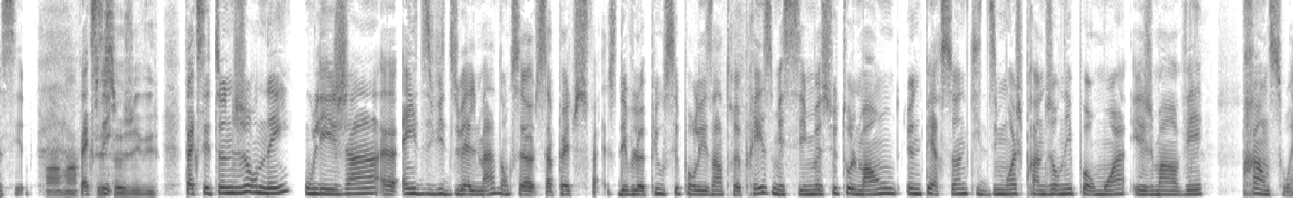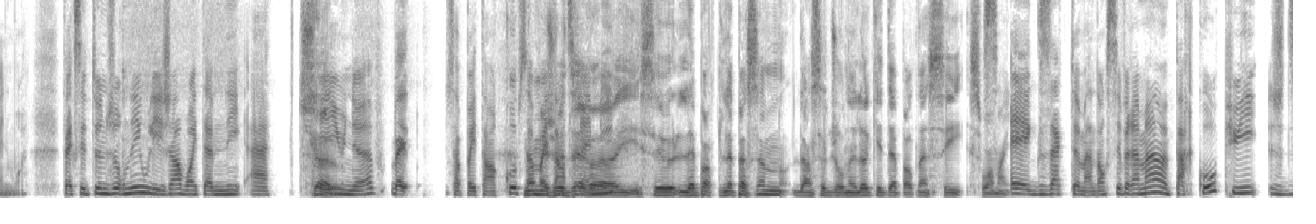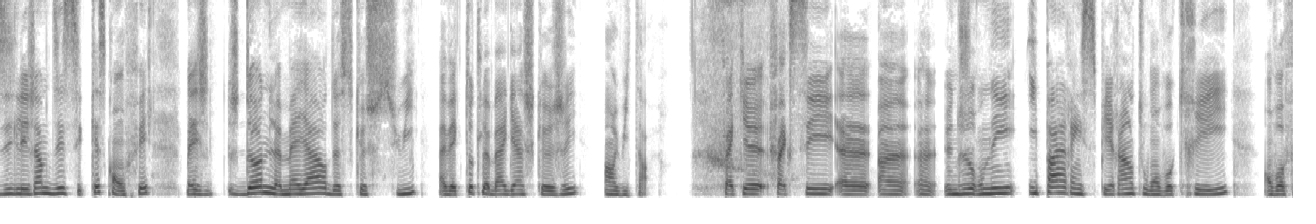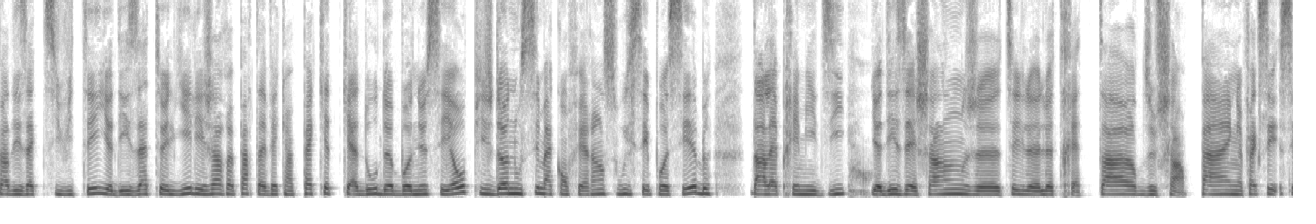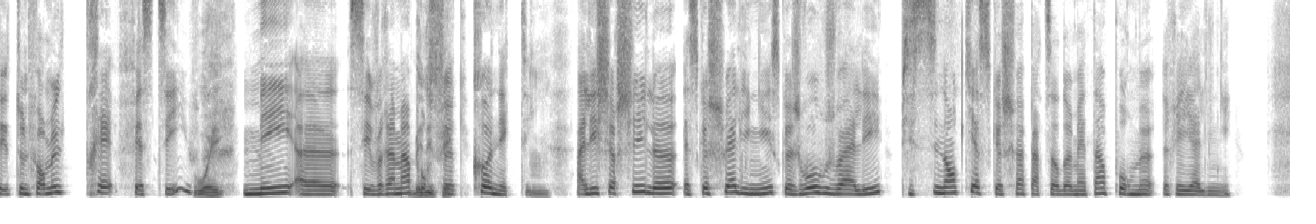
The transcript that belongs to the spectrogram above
Ah, Fait que c'est ça, j'ai vu. Fait que c'est une journée où les gens, euh, individuellement, donc ça, ça peut être développer aussi pour les entreprises, mais c'est monsieur tout le monde, une personne qui dit, moi, je prends une journée pour moi et je m'en vais prendre soin de moi. Fait que c'est une journée où les gens vont être amenés à créer Seul. une œuvre. Ben, ça peut être en couple, ça Non, peut mais être je veux entre dire, euh, c'est la personne dans cette journée-là qui est importante, c'est soi-même. Exactement. Donc, c'est vraiment un parcours. Puis, je dis, les gens me disent, c'est- qu'est-ce qu'on fait? Bien, je, je donne le meilleur de ce que je suis avec tout le bagage que j'ai en huit heures. Fait que, c'est euh, un- un- une journée hyper inspirante où on va créer, on va faire des activités, il y a des ateliers, les gens repartent avec un paquet de cadeaux, de bonus et autres. Puis je donne aussi ma conférence Oui, c'est possible dans l'après-midi. Il y a des échanges, euh, tu sais, le, le traiteur, du champagne. Fait que c'est une formule très festive, Oui. mais euh, c'est vraiment pour se connecter. Mm. Aller chercher le est-ce que je suis aligné, est-ce que je vois où je veux aller, puis sinon, qu'est-ce que je fais à partir de maintenant pour me réaligner?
